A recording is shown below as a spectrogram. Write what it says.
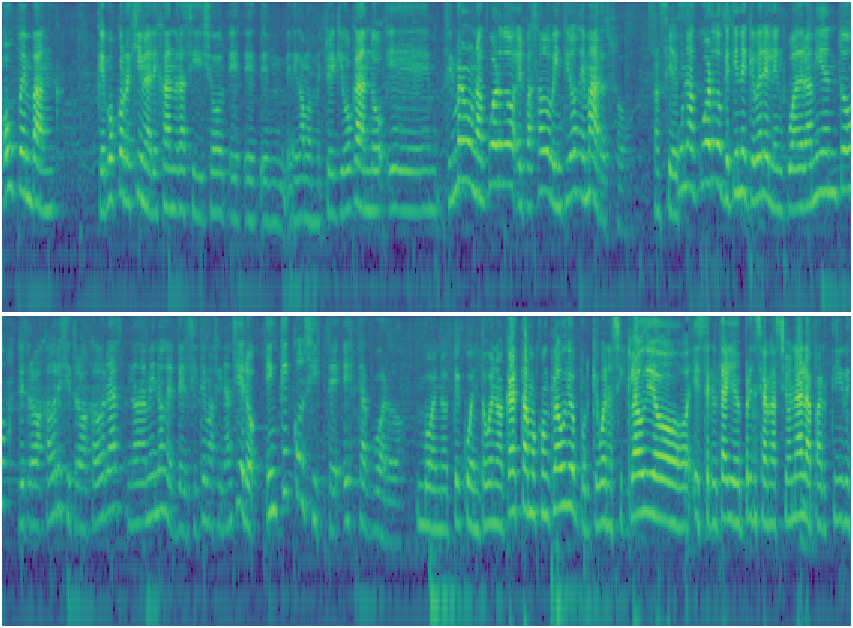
Open Bank, que vos corregime, Alejandra, si yo, eh, eh, em, digamos, me estoy equivocando. Eh, firmaron un acuerdo el pasado 22 de marzo. Así es. Un acuerdo que tiene que ver el encuadramiento de trabajadores y trabajadoras, nada menos del sistema financiero. ¿En qué consiste este acuerdo? Bueno, te cuento. Bueno, acá estamos con Claudio porque, bueno, si Claudio es secretario de Prensa Nacional a partir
